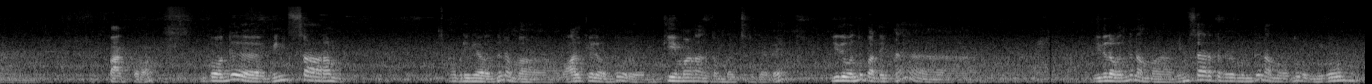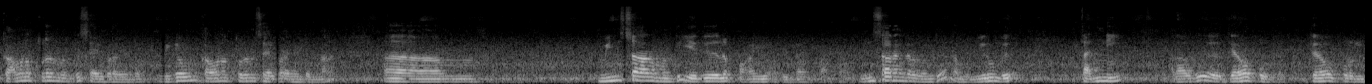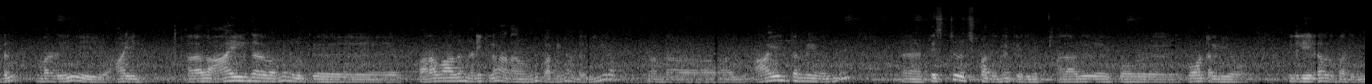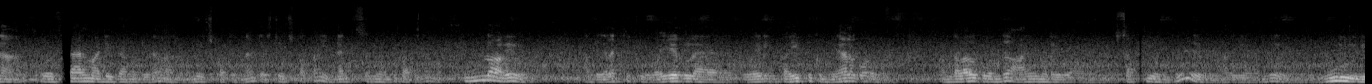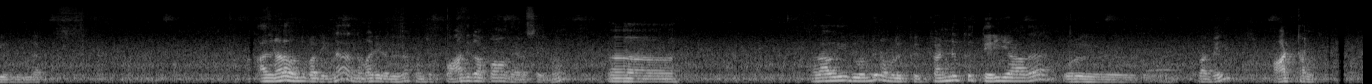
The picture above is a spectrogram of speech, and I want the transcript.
பார்க்குறோம் இப்போ வந்து மின்சாரம் அப்படிங்கிறது வந்து நம்ம வாழ்க்கையில் வந்து ஒரு முக்கியமான அங்கம் வச்சுருக்காரு. இது வந்து பார்த்திங்கன்னா இதில் வந்து நம்ம மின்சாரத்துடன் வந்து நம்ம வந்து மிகவும் கவனத்துடன் வந்து செயல்பட வேண்டும். மிகவும் கவனத்துடன் செயல்பட வேண்டும்னா மின்சாரம் வந்து எது இதில் பாயும் அப்படின்னு தான் மின்சாரங்கள் வந்து நம்ம இரும்பு தண்ணி அதாவது திரவப்பொருட்கள் பொருட்கள் மறுபடி ஆயில். அதாவது ஆயிலுங்கிறது வந்து உங்களுக்கு பரவாதுன்னு நினைக்கலாம். ஆனால் வந்து பார்த்திங்கன்னா அந்த ஈரம் அந்த ஆயில் தன்மை வந்து டெஸ்ட்டு வச்சு பார்த்தீங்கன்னா தெரியும். அதாவது இப்போ ஒரு ஹோட்டல்லையோ இதுலையெல்லாம் வந்து பார்த்திங்கன்னா ஒரு ஃபேன் மாட்டிருக்காங்க அப்படின்னா அதை வந்து வச்சு பார்த்தீங்கன்னா டெஸ்ட் வச்சு பார்த்தா இண்டக்ஷன் வந்து பார்த்திங்கன்னா ஃபுல்லாகவே வரும். அந்த எலக்ட்ரிக் ஒயரில் ஒயரிங் பைப்புக்கு மேலே கூட வரும். அந்த அளவுக்கு வந்து ஆயினுடைய சக்தி வந்து நிறைய வந்து ஊடுருவியது இல்லை. அதனால் வந்து பார்த்திங்கன்னா அந்த மாதிரி இதெல்லாம் கொஞ்சம் பாதுகாப்பாக வேலை செய்யணும். அதாவது இது வந்து நம்மளுக்கு கண்ணுக்கு தெரியாத ஒரு வகை ஆற்றல்.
